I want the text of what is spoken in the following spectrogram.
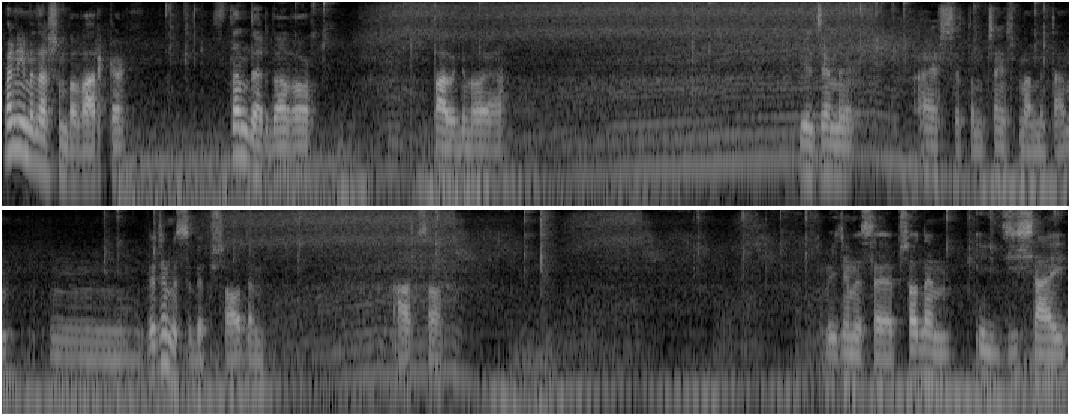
Palimy naszą bawarkę, standardowo, pal gnoja. Jedziemy, a jeszcze tą część mamy tam. Mm, jedziemy sobie przodem. A co? Wyjdziemy sobie przodem i dzisiaj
